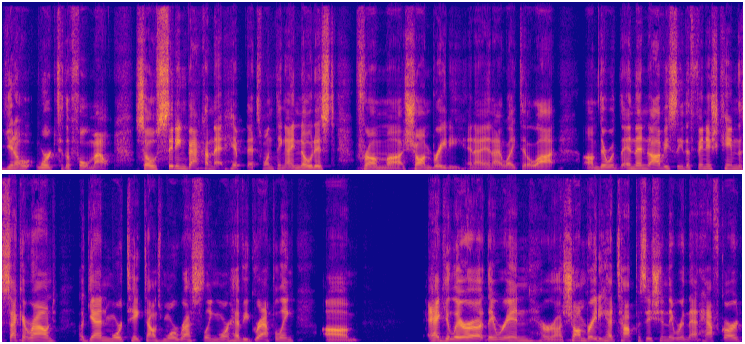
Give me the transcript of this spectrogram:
you know work to the full mount. So sitting back on that hip that's one thing i noticed from uh, sean brady and i and i liked it a lot. Um there were and then obviously the finish came the second round. Again more takedowns more wrestling more heavy grappling. Um Aguilera, they were in, or uh, Sean Brady had top position. They were in that half guard.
